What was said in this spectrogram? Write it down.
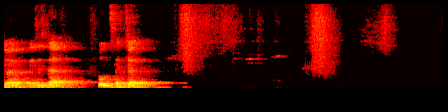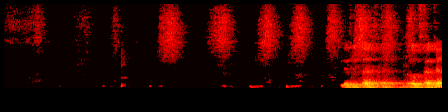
Here this is the root structure. This is the root structure.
